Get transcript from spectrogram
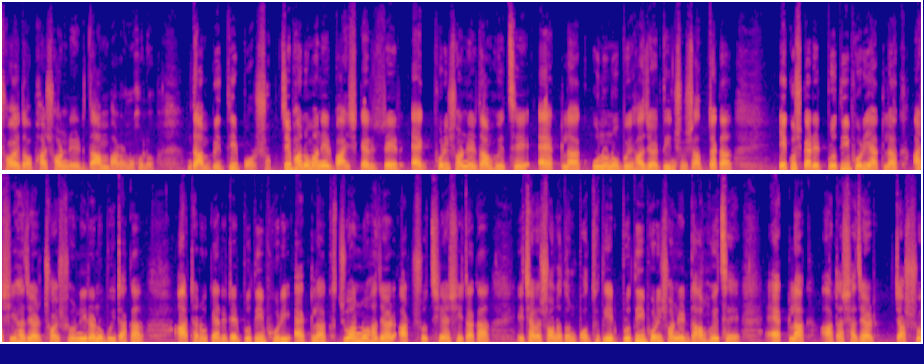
ছয় দফা স্বর্ণের দাম বাড়ানো হলো। দাম বৃদ্ধির পর সবচেয়ে ভালো মানের বাইশ ক্যারেটের এক ভরি স্বর্ণের দাম হয়েছে এক লাখ উননব্বই হাজার তিনশো সাত টাকা। একুশ ক্যারেট প্রতি ভরি এক লাখ আশি হাজার ছয়শো নিরানব্বই টাকা। আঠারো ক্যারেটের প্রতি ভরি এক লাখ চুয়ান্ন হাজার আটশো ছিয়াশি টাকা। এছাড়া সনাতন পদ্ধতির প্রতি ভরি স্বর্ণের দাম হয়েছে এক লাখ আটাশ হাজার চারশো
